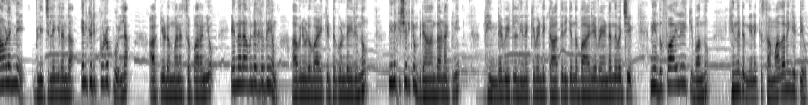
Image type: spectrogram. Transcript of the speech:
അവൾ എന്നെ വിളിച്ചില്ലെങ്കിൽ എന്താ എനിക്കൊരു കുഴപ്പമില്ല. അഗ്നിയുടെ മനസ്സ് പറഞ്ഞു. എന്നാൽ അവന്റെ ഹൃദയം അവനോട് വഴക്കിട്ടുകൊണ്ടേയിരുന്നു. നിനക്ക് ശരിക്കും ഭ്രാന്താണ് അഗ്നി. നിന്റെ വീട്ടിൽ നിനക്ക് വേണ്ടി കാത്തിരിക്കുന്ന ഭാര്യ വേണ്ടെന്ന് വെച്ച് നീ ദുഫായിലേക്ക് വന്നു? എന്നിട്ട് നിനക്ക് സമാധാനം കിട്ടിയോ?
